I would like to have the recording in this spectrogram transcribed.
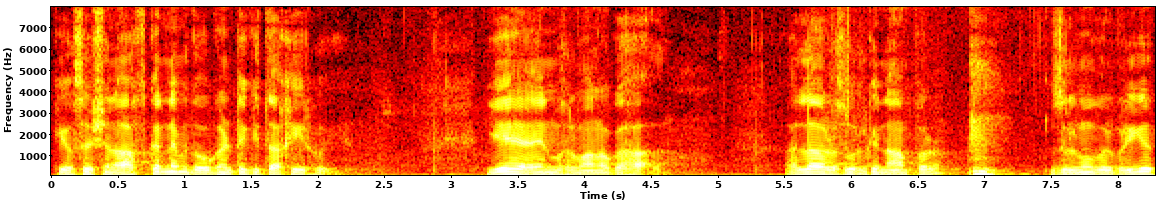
کہ اسے شناخت کرنے میں دو گھنٹے کی تاخیر ہوئی۔ یہ ہے ان مسلمانوں کا حال۔ اللہ اور رسول کے نام پر ظلم و بربریت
